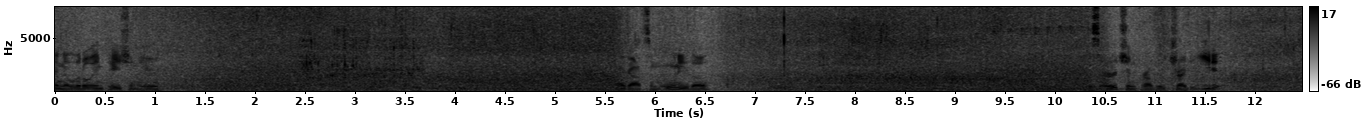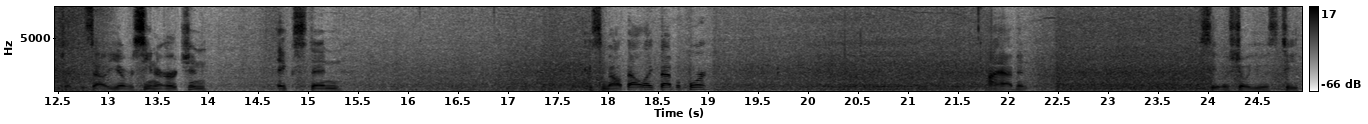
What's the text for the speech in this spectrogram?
A little impatient here. I got some uni though. This urchin probably tried to eat it. Check this out. You ever seen an urchin extend his mouth out like that before? I haven't. See if I'll show you his teeth.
